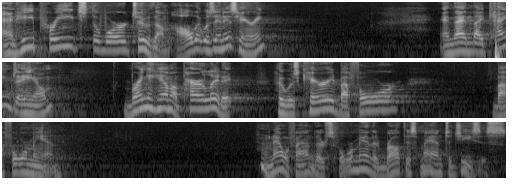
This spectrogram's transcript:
And he preached the word to them, all that was in his hearing. And then they came to him bringing him a paralytic who was carried by four by four men. Hmm, now we find there's four men that brought this man to Jesus.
